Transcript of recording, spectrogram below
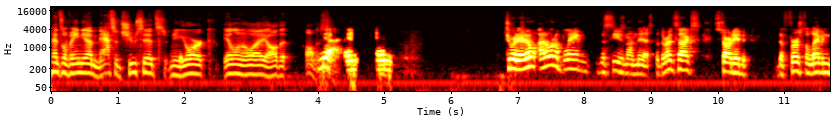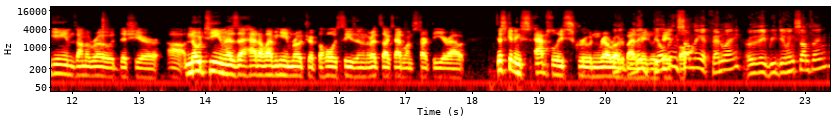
Pennsylvania, Massachusetts, New York, Illinois, all the all this. Yeah, and and Geordie, I don't I don't want to blame the season on this, but the Red Sox started the first 11 games on the road this year. Uh, no team has had an 11 game road trip the whole season, and the Red Sox had one to start the year out. Just getting absolutely screwed and railroaded by the Major League Baseball. Building something at Fenway, or are they redoing something?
